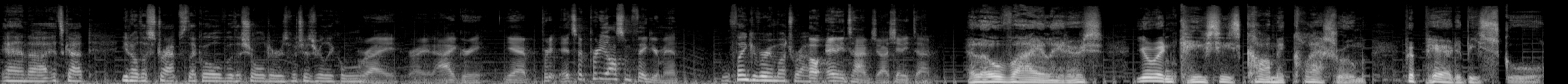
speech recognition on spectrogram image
and uh, it's got you know the straps that go over the shoulders, which is really cool. Right, right. I agree. Yeah, pretty. It's a pretty awesome figure, man. Well, thank you very much, Rob. Oh, anytime, Josh. Anytime. Hello, Violators. You're in Casey's comic classroom. Prepare to be schooled.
